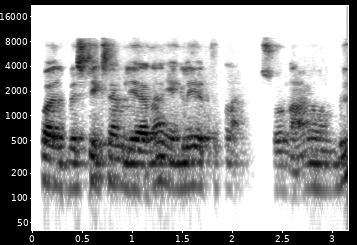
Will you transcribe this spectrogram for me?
இப்போ அது பெஸ்ட் எக்ஸாம்பிள் யாருன்னா எங்களே எடுத்துக்கலாம். ஸோ நாங்கள் வந்து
